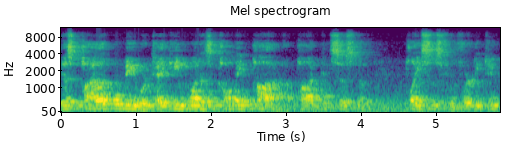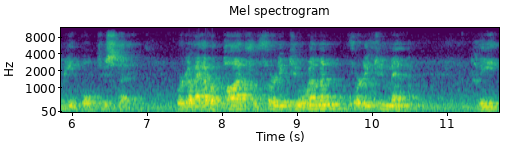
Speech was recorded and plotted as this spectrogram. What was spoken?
This pilot will be, we're taking what is called a pod. A pod consists of places for 32 people to stay. We're going to have a pod for 32 women, 32 men. The,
